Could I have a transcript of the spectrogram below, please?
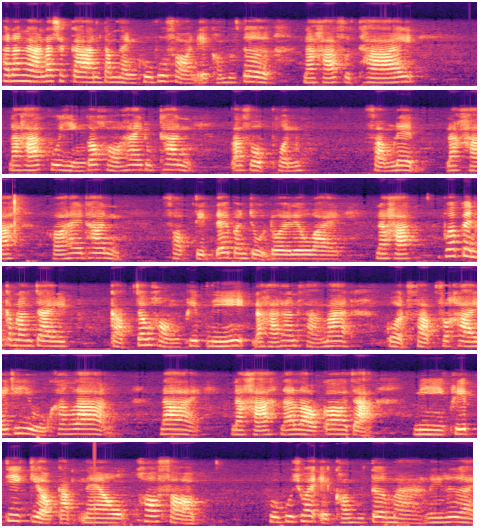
พนักงานราชการตำแหน่งครูผู้สอนเอกคอมพิวเตอร์นะคะ สุดท้ายนะคะ ครูหญิงก็ขอให้ทุกท่านประสบผลสำเร็จ นะคะ ขอให้ท่านสอบติดได้บรรจุโดยเร็วไวนะคะ เพื่อเป็นกำลังใจกับเจ้าของคลิปนี้นะคะ ท่านสามารถกด subscribe ที่อยู่ข้างล่างได้นะคะ แล้วเราก็จะมีคลิปที่เกี่ยวกับแนวข้อสอบครูผู้ช่วยเอกคอมพิวเตอร์มาเรื่อย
